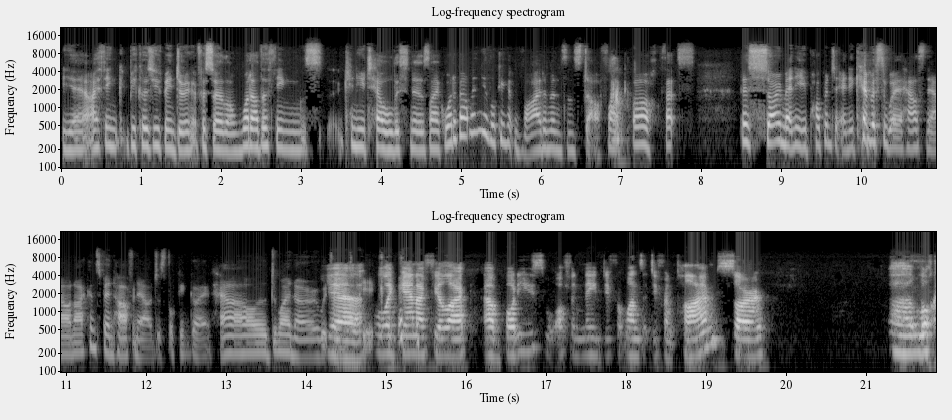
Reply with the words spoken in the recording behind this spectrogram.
yeah, I think because you've been doing it for so long, what other things can you tell listeners? Like, what about when you're looking at vitamins and stuff? Like, oh, that's there's so many. You pop into any chemist warehouse now, and I can spend half an hour just looking, going, "How do I know which one? yeah. Well, again, I feel like our bodies will often need different ones at different times. So, uh, look,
